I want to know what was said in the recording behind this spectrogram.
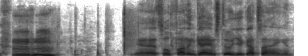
mm-hmm. Yeah, it's all fun and games till your guts are hanging.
